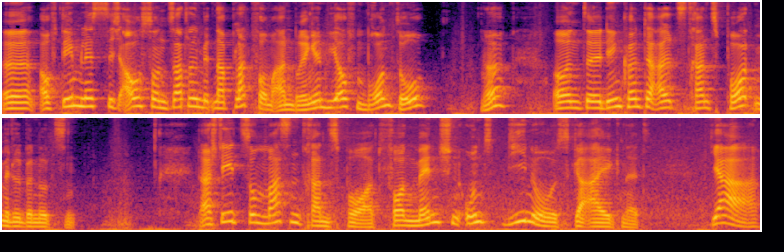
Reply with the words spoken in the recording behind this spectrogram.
Äh, auf dem lässt sich auch so ein Sattel mit einer Plattform anbringen, wie auf dem Bronto. Ne? Und äh, den könnt ihr als Transportmittel benutzen. Da steht zum Massentransport von Menschen und Dinos geeignet. Ja,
